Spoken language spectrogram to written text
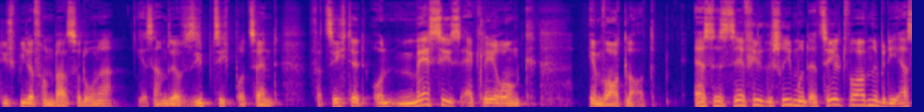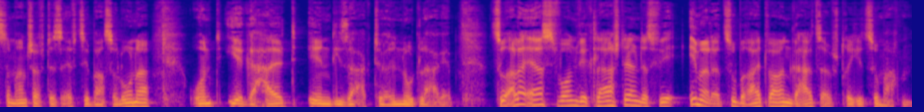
die Spieler von Barcelona. Jetzt haben sie auf 70 Prozent verzichtet und Messis Erklärung im Wortlaut. Es ist sehr viel geschrieben und erzählt worden über die erste Mannschaft des FC Barcelona und ihr Gehalt in dieser aktuellen Notlage. Zuallererst wollen wir klarstellen, dass wir immer dazu bereit waren, Gehaltsabstriche zu machen.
